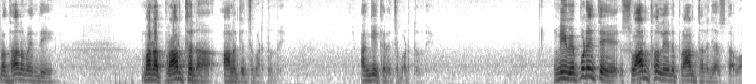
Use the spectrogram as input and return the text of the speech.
ప్రధానమైనది మన ప్రార్థన ఆలకించబడుతుంది అంగీకరించబడుతుంది. నీవెప్పుడైతే స్వార్థం లేని ప్రార్థన చేస్తావో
